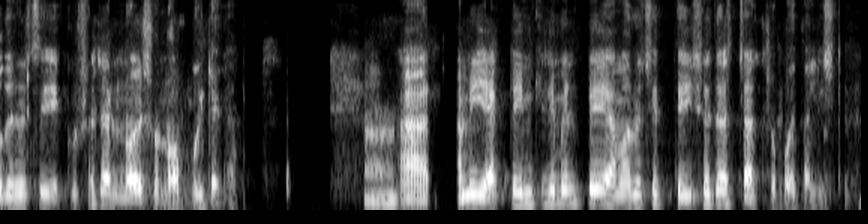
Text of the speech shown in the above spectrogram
ওদের হচ্ছে একুশ হাজার নয়শো নব্বই টাকা। আর আমি একটা ইনক্রিমেন্ট পেয়ে আমার হচ্ছে তেইশ হাজার চারশো পঁয়তাল্লিশ টাকা।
